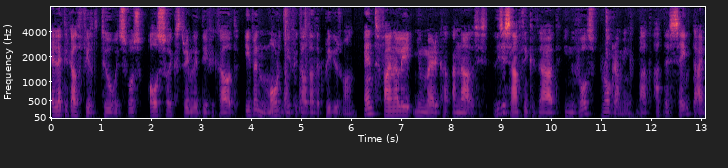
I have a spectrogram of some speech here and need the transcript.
electrical field 2, which was also extremely difficult, even more difficult than the previous one, and finally numerical analysis. This is something that involves programming, but at the same time,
